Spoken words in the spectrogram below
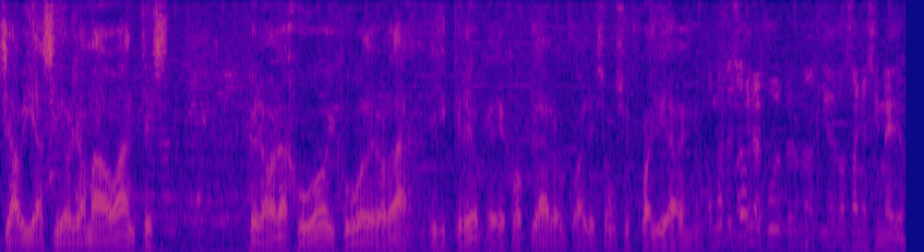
ya había sido llamado antes, pero ahora jugó y jugó de verdad y creo que dejó claro cuáles son sus cualidades. ¿no? ¿Cómo se imagina el fútbol peruano aquí de dos años y medio?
